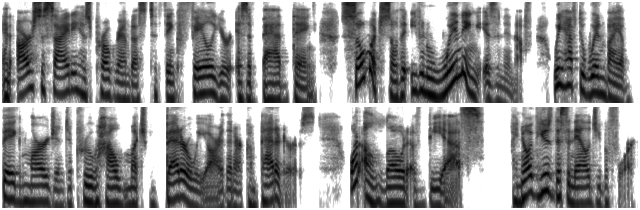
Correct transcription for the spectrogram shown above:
And our society has programmed us to think failure is a bad thing, so much so that even winning isn't enough. We have to win by a big margin to prove how much better we are than our competitors. What a load of BS. I know I've used this analogy before,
